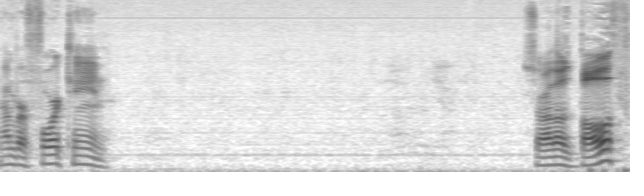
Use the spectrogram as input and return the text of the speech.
Number 14. So are those both?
